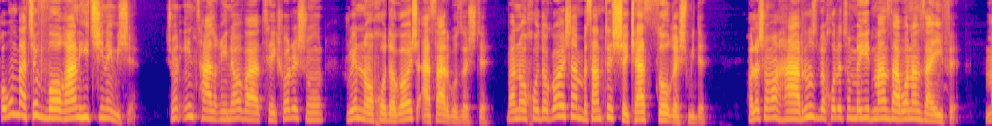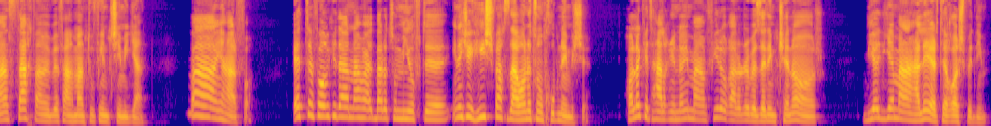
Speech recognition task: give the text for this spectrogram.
خب اون بچه واقعا هیچی نمیشه. چون این تلقینا و تکرارشون روی ناخودآگاهش اثر گذاشته و ناخودآگاهش هم به سمت شکست سوقش میده. حالا شما هر روز به خودتون بگید من زبانم ضعیفه. من سختمه بفهمم تو فیلم چی میگن. و این حرفا. اتفاقی که در نهایت براتون میفته اینه که هیچ وقت زبانتون خوب نمیشه. حالا که تلقینای منفی رو قراره بذاریم کنار بیاید یه مرحله ارتقاش بدیم.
